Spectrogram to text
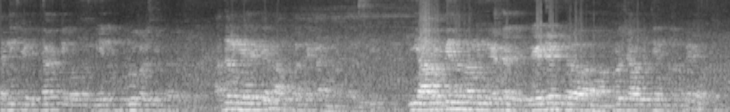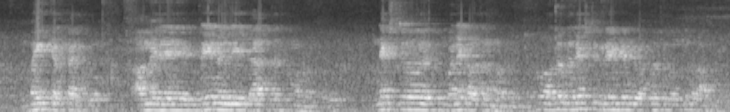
ತನಿಖೆ ಇದ್ದಾಗ ಕೆಲವು ಏನು ದೂರುಗಳಿಸಿರ್ತಾರೆ ಅದರ ಮೇರೆಗೆ ನಾವು ಪತ್ತೆ ಕಾರ್ಯ ಮಾಡ್ತಾ ಇದ್ವಿ. ಈ ಆರೋಪಿಯನ್ನು ನಾವು ನಿಮ್ಗೆ ಹೇಳ್ತಾ ಇದ್ದೀವಿ ಗ್ರೇಡೆಡ್ ಅಪ್ರೋಚ್ ಆಗುತ್ತೆ ಅಂತಂದ್ರೆ ಬೈಕ್ ತೆಗ್ತಾ ಇತ್ತು ಆಮೇಲೆ ಟ್ರೈನಲ್ಲಿ ಬ್ಯಾಗ್ ತೆಗೆದು ಮಾಡುವಂಥದ್ದು ನೆಕ್ಸ್ಟ್ ಮನೆ ಕಳ್ತನ ಮಾಡುವಂಥದ್ದು. ಅದರದ್ದು ನೆಕ್ಸ್ಟ್ ಗ್ರೇಡೆಡ್ ಅಪ್ರೋಚ್ ರಾತ್ರಿ ಆ,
